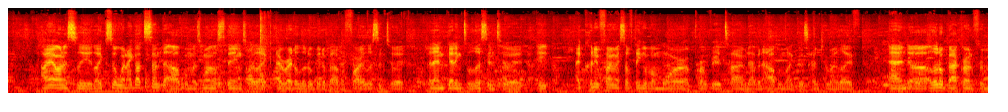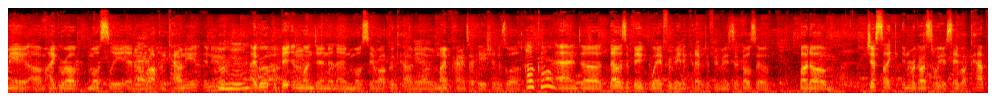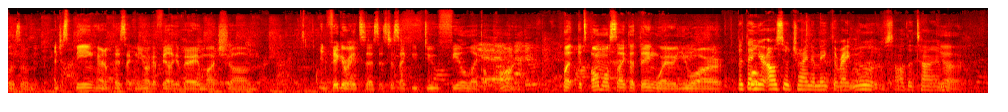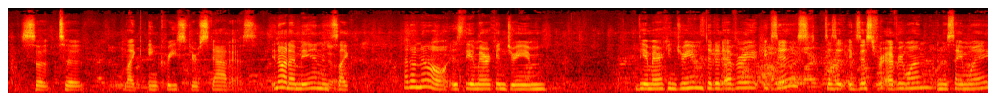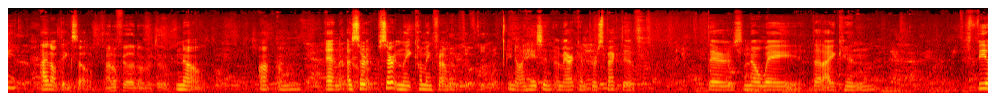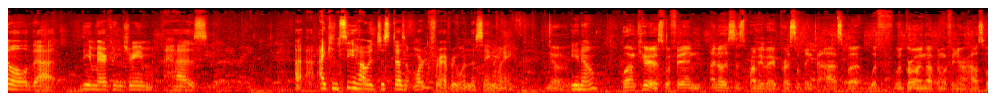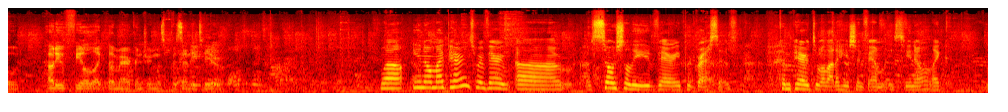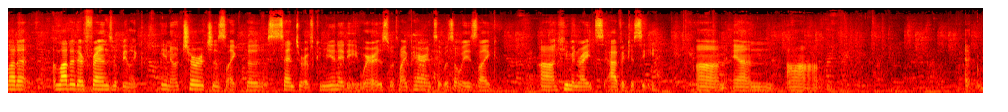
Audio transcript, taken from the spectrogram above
I honestly like so when I got sent the album, it was one of those things where like I read a little bit about before I listened to it, and then getting to listen to it, it I couldn't find myself thinking of a more appropriate time to have an album like this enter my life. And uh, a little background for me um, I grew up mostly in uh, Rockland County in New York. Mm-hmm. I grew up a bit in London and then mostly in Rockland County. And my parents are Haitian as well. Oh, cool. And uh, that was a big way for me to connect with your music also. But um, just like in regards to what you're saying about capitalism and just being here in a place like New York, I feel like it very much um, invigorates this. It's just like you do feel like a pawn but it's almost like a thing where you are. But then well, you're also trying to make the right moves all the time. Yeah. So to like increase your status. You know what I mean? It's yeah. like I don't know, is the American dream the American dream did it ever exist? Does it exist for everyone in the same way? I don't think so. I don't feel it ever do. No. Uh, um, and cer- certainly coming from, you know, a Haitian American perspective, there's no way that I can feel that the American dream has. I, I can see how it just doesn't work for everyone the same way. Yeah. You know. Well, I'm curious. Within, I know this is probably a very personal thing to ask, but with, with growing up and within your household, how do you feel like the American dream was presented to you? Well, you know, my parents were very uh, socially very progressive compared to a lot of Haitian families. You know, like a lot of a lot of their friends would be like, you know, church is like the center of community, whereas with my parents, it was always like uh, human rights advocacy um, and um,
